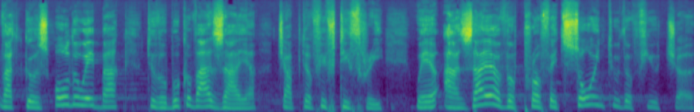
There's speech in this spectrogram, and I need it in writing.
that goes all the way back to the book of Isaiah, chapter 53, where Isaiah the prophet saw into the future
